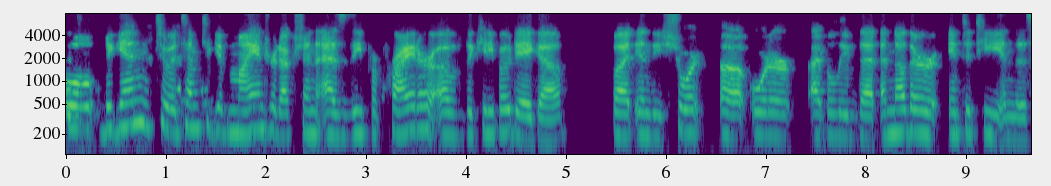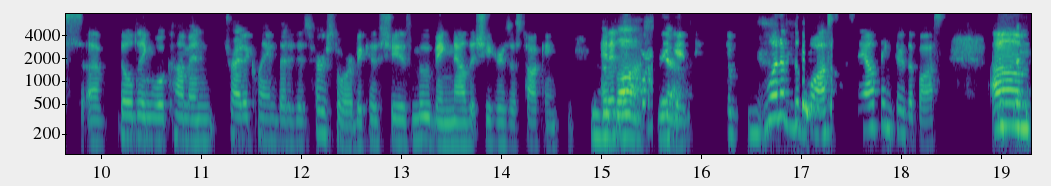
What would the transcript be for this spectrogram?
will begin to attempt to give my introduction as the proprietor of the Kitty Bodega, but in the short uh, order, I believe that another entity in this uh, building will come and try to claim that it is her store because she is moving now that she hears us talking. The and boss, yeah one of the bosses. They all think they're the boss. Um,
